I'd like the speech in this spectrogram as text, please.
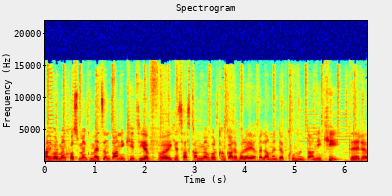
քանի որ մենք խոսում ենք մեծ ընտանիքից եւ ես հասկանում եմ որքան կարեւոր է եղել ամեն դեպքում ընտանիքի դերը,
